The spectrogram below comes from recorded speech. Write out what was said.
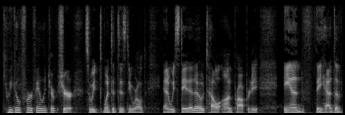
can we go for a family trip? Sure. So we went to Disney World and we stayed at a hotel on property, and they had the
